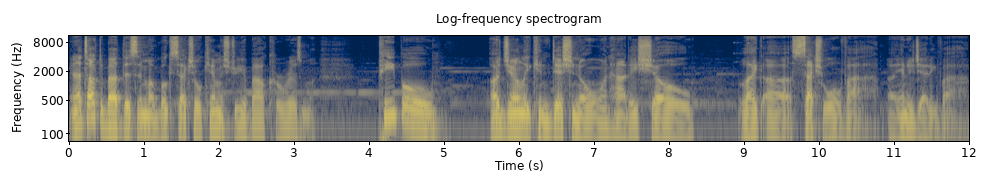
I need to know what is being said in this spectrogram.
And I talked about this in my book Sexual Chemistry about charisma. People are generally conditional on how they show like a sexual vibe, an energetic vibe.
